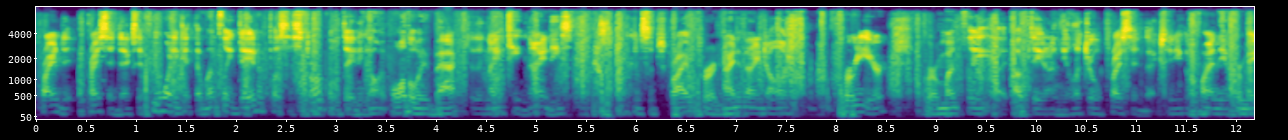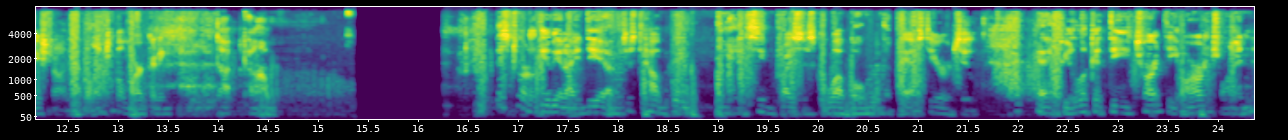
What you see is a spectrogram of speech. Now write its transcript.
price index. If you want to get the monthly data plus historical data going all the way back to the 1990s, you can subscribe for $99 per year for a monthly uh, update on the electrical price index, and you can find the information on that electricalmarketing.com. Chart will give you an idea of just how big we have seen prices go up over the past year or two. And if you look at the chart, the orange line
